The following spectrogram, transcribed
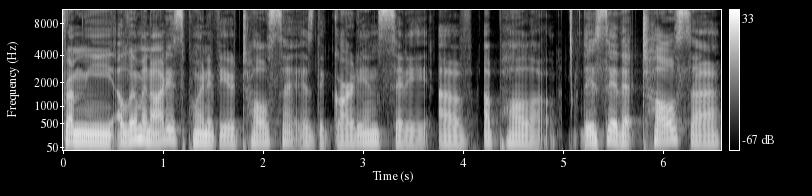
From the Illuminati's point of view, Tulsa is the guardian city of Apollo. They say that Tulsa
